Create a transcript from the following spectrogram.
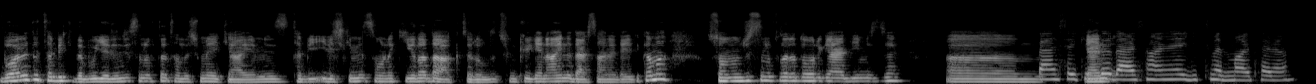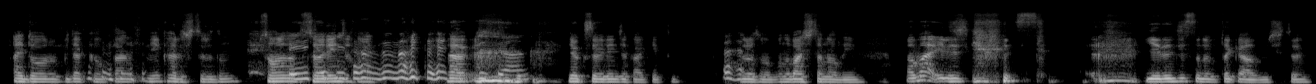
Bu arada tabii ki de bu 7. sınıfta tanışma hikayemiz, tabii ilişkimiz sonraki yıla da aktarıldı. Çünkü gene aynı dershanedeydik ama sonuncu sınıflara doğru geldiğimizde um, Ben 8'de yani- dershaneye gitmedim Alperen. Ay doğru bir dakika ben niye karıştırdım? Sonra da Beni çok iyi söyleyince tanıdığın ortaya çıktı şu an. Yok söyleyince fark ettim. Dur o zaman bunu baştan alayım. Ama ilişkimiz 7. sınıfta kalmıştı.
